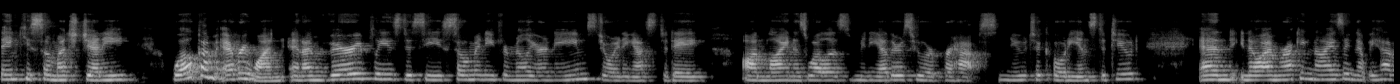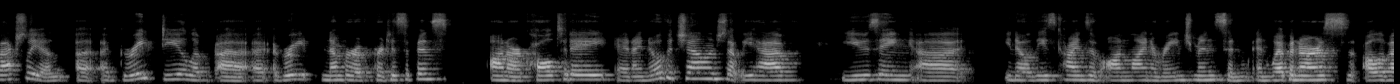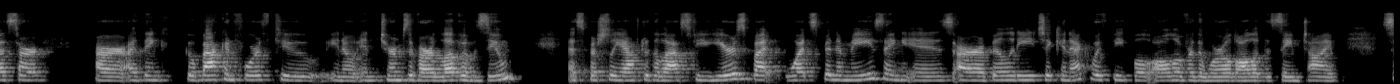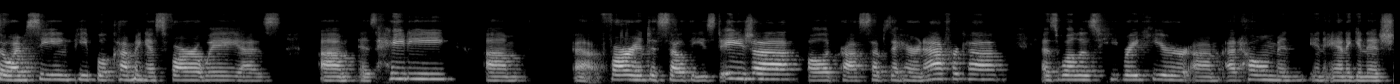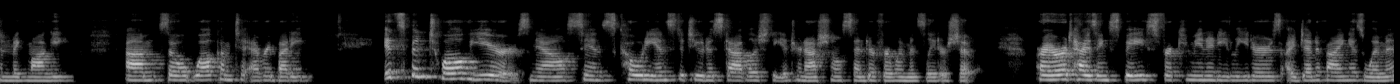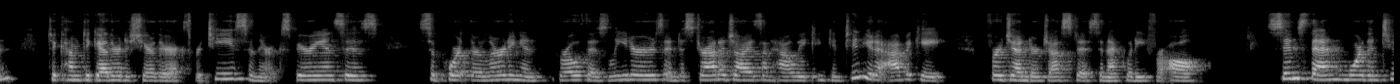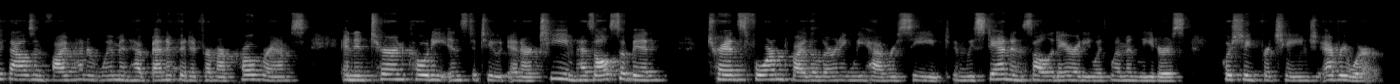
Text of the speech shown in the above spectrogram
Thank you so much, Jenny. Welcome, everyone. And I'm very pleased to see so many familiar names joining us today online, as well as many others who are perhaps new to Coady Institute. And, you know, I'm recognizing that we have actually a, a, a great deal of, uh, a great number of participants on our call today. And I know the challenge that we have using uh, you know, these kinds of online arrangements and, and webinars, all of us are, are, I think, go back and forth to, you know, in terms of our love of Zoom, especially after the last few years. But what's been amazing is our ability to connect with people all over the world all at the same time. So I'm seeing people coming as far away as, um, as Haiti, um, uh, far into Southeast Asia, all across Sub-Saharan Africa, as well as he, right here um, at home in, in Antigonish and Mi'kma'ki. Um, so welcome to everybody. It's been 12 years now since Coady Institute established the International Center for Women's Leadership, prioritizing space for community leaders identifying as women to come together to share their expertise and their experiences, support their learning and growth as leaders, and to strategize on how we can continue to advocate for gender justice and equity for all. Since then, more than 2,500 women have benefited from our programs, and in turn, Coady Institute and our team has also been transformed by the learning we have received, and we stand in solidarity with women leaders pushing for change everywhere.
